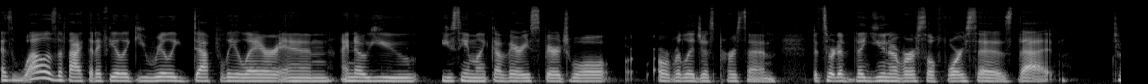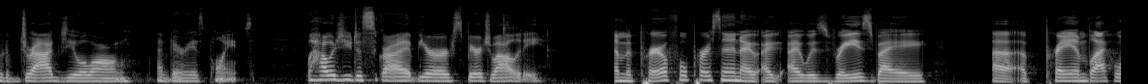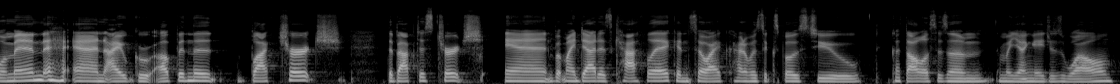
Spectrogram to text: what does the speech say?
as well as the fact that I feel like you really deftly layer in I know you you seem like a very spiritual or, religious person but sort of the universal forces that sort of dragged you along at various points. How would you describe your spirituality? I'm a prayerful person. I I, I was raised by a, a praying black woman, and I grew up in the black church, the Baptist church, and but my dad is Catholic, and so I kind of was exposed to Catholicism from a young age as well.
